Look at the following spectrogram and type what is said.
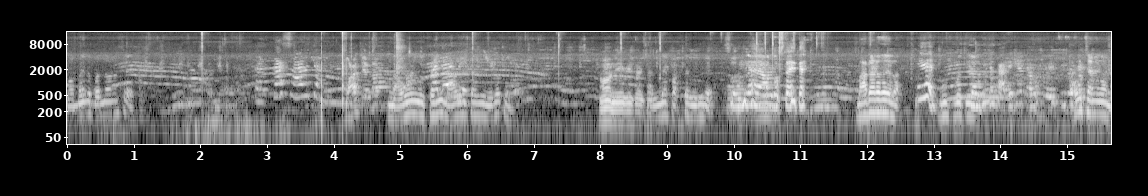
ಬೊಂಬೈಯಿಂದ ಬಂದವನಂತೆ ನಾವು ತಂಗಿ ನಾಳೆ ತಂಗಿ ಇರೋದು. ಹ್ಞೂ ನೀವು ಮಾತಾಡೋದೇ ಇಲ್ಲ. ಅದು ಚೆನ್ನಾಗವನ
